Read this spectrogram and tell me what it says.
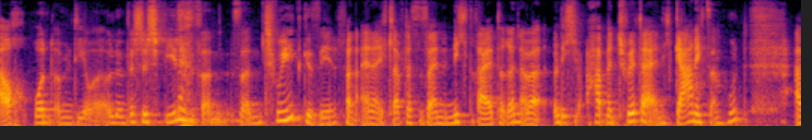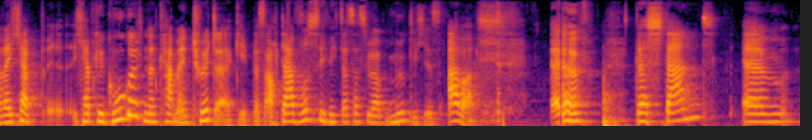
auch rund um die Olympischen Spiele so, ein, so einen Tweet gesehen von einer, ich glaube, das ist eine Nichtreiterin, aber und ich habe mit Twitter eigentlich gar nichts am Hut, aber ich habe ich hab gegoogelt und dann kam ein Twitter-Ergebnis. Auch da wusste ich nicht, dass das überhaupt möglich ist. Aber äh, da stand ähm,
